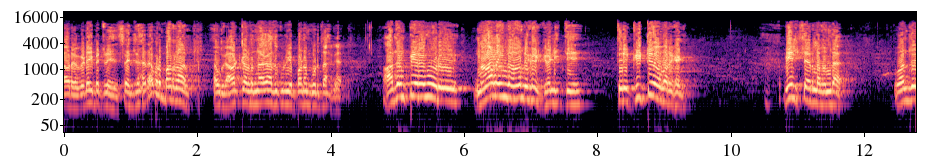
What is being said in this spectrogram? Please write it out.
அவர் விடைபெற்று சென்றார். அப்புறம் மறுநாள் அவங்க ஆட்கள் வந்தாங்க அதுக்குரிய பணம் கொடுத்தாங்க. அதன் பிறகு ஒரு நாலஞ்சு ஆண்டுகள் கழித்து திரு கிட்டு அவர்கள் வீல் சேர்ல வந்தார். வந்து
